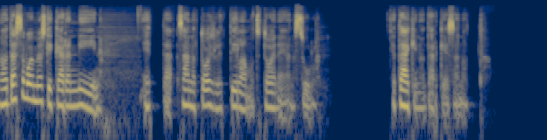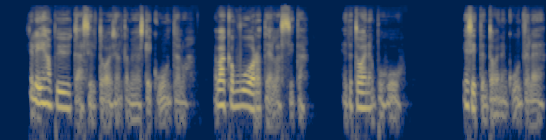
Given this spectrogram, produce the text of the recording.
No tässä voi myöskin käydä niin, että sä annat toiselle tilaa, mutta toinen ei anna sulle. Ja tämäkin on tärkeä sanottaa. Eli ihan pyytää siltä toiselta myöskin kuuntelua. Ja vaikka vuorotella sitä, että toinen puhuu ja sitten toinen kuuntelee.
